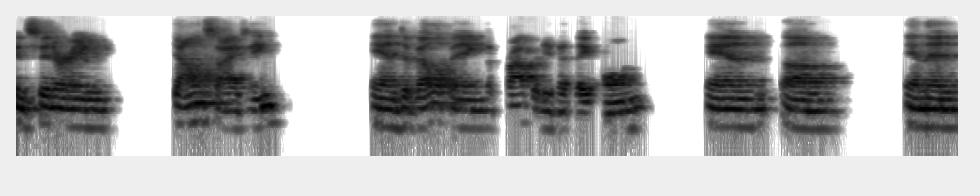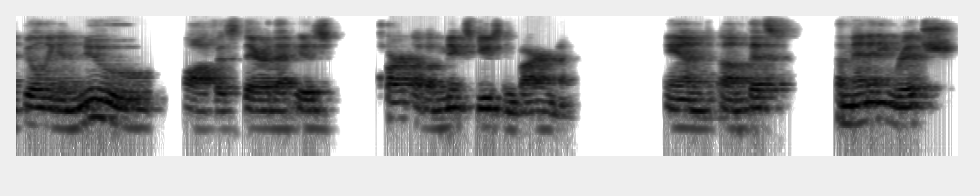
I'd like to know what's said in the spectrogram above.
considering downsizing and developing the property that they own. And um, and then building a new office there that is part of a mixed use environment. And um, that's amenity rich,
